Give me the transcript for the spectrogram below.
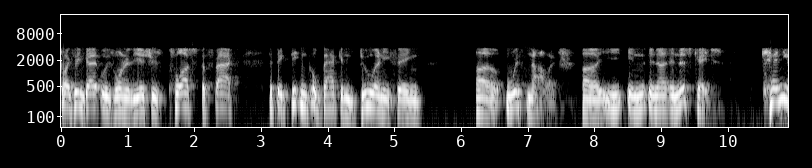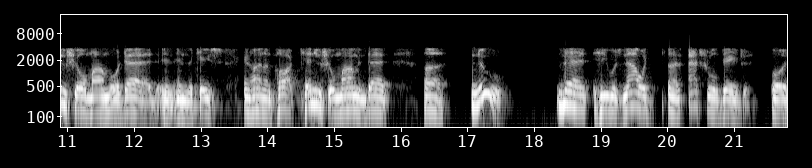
So I think that was one of the issues. Plus the fact that they didn't go back and do anything uh, with knowledge. Uh, in in, uh, in this case, can you show mom or dad in, in the case in Highland Park? Can you show mom and dad uh, knew that he was now a, an actual danger, or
